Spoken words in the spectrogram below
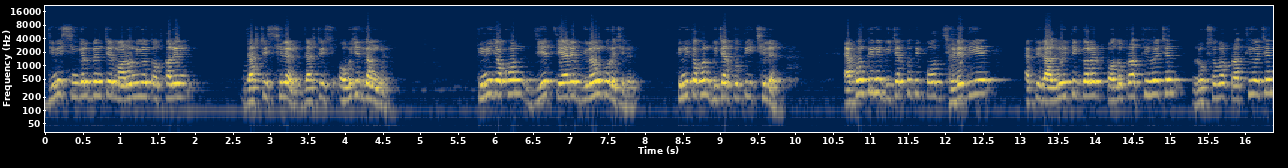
যিনি সিঙ্গেল বেঞ্চের মাননীয় তৎকালীন জাস্টিস ছিলেন জাস্টিস অভিজিৎ গাঙ্গুলি, তিনি যখন যে চেয়ারে বিলং করেছিলেন তিনি তখন বিচারপতি ছিলেন। এখন তিনি বিচারপতি পদ ছেড়ে দিয়ে একটি রাজনৈতিক দলের পদপ্রার্থী হয়েছেন, লোকসভার প্রার্থী হয়েছেন।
